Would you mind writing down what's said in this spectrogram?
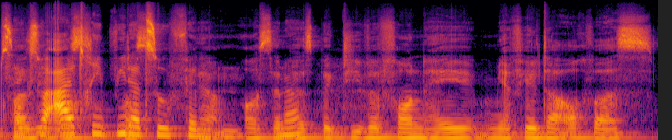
Sexualtrieb aus, wiederzufinden. Aus, aus der ne? Perspektive von, hey, mir fehlt da auch was.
